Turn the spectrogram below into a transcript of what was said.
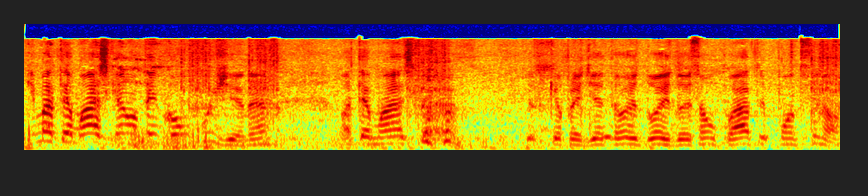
Que matemática não tem como fugir, né? Matemática, isso que eu aprendi até hoje, 2, 2 são 4 e ponto final.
